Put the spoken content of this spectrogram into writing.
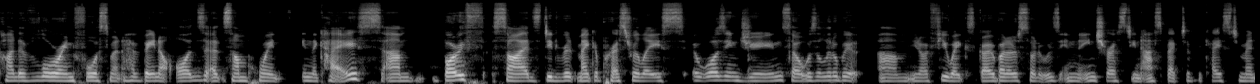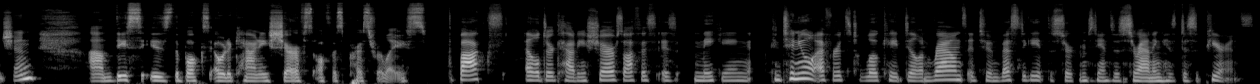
kind of law enforcement have been at odds at some point in the case. Um, both sides did re- make a press release. It was in June, so it was a little bit, um, you know, a few weeks ago, but I just thought it was an interesting aspect of the case to mention. Um, this is the Box Elder County Sheriff's Office press release. The Box Elder County Sheriff's Office is making continual efforts to locate Dylan Rounds and to investigate the circumstances surrounding his disappearance.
